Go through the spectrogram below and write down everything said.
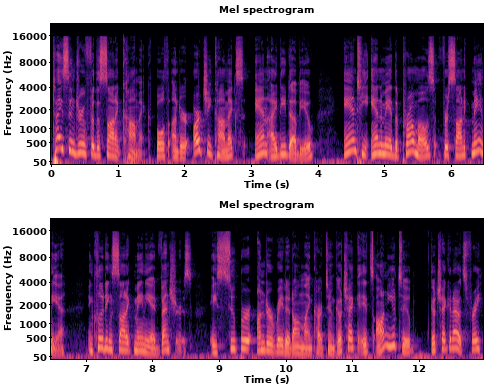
Tyson drew for the Sonic comic, both under Archie Comics and IDW, and he animated the promos for Sonic Mania, including Sonic Mania Adventures, a super underrated online cartoon. Go check it's on YouTube. Go check it out. It's free.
